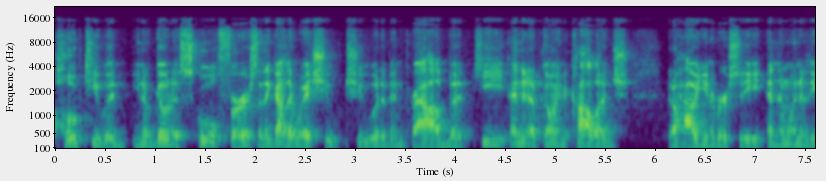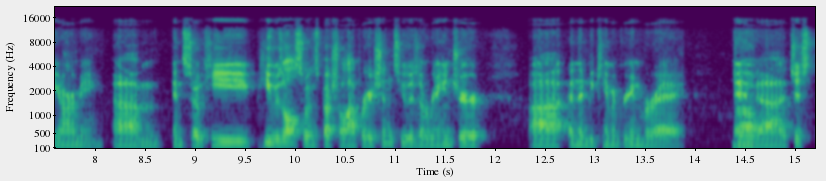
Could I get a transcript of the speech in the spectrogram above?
hoped he would you know go to school first. I think either way, she she would have been proud. But he ended up going to college at Ohio University and then went to the Army. Um, and so he he was also in special operations. He was a Ranger uh, and then became a Green Beret. And wow. uh, just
